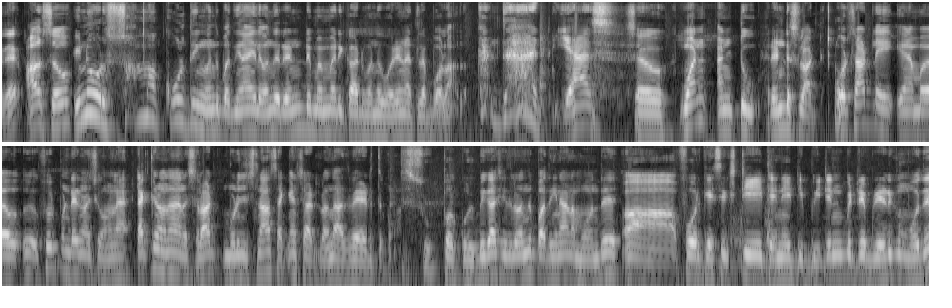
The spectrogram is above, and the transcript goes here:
இது. ஆல்சோ இன்னும் ஒரு செம்ம கூல் திங் வந்து பார்த்தீங்கன்னா இதில் வந்து ரெண்டு மெமரி கார்டு வந்து ஒரே நேரத்தில் போகலாம் that is so one and two ரெண்டு ஸ்லாட் ஒரு ஸ்லாட்டில் நம்ம ஷூட் பண்ணுறேன்னு வச்சுக்கோங்களேன். டக்குன்னு வந்து அந்த ஸ்லாட் முடிஞ்சிச்சுன்னா செகண்ட் ஸ்லாட்டில் வந்து அதுவே எடுத்துக்கும் சூப்பர் கூல் பிகாஸ் இதில் வந்து பார்த்தீங்கன்னா நம்ம வந்து four K sixty ten eighty p ten bit இப்படி எடுக்கும்போது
